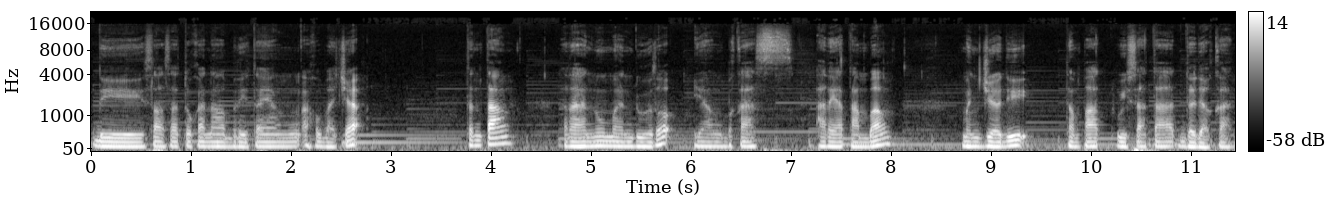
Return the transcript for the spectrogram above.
di salah satu kanal berita yang aku baca tentang Ranu Manduro yang bekas area tambang menjadi tempat wisata dadakan.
